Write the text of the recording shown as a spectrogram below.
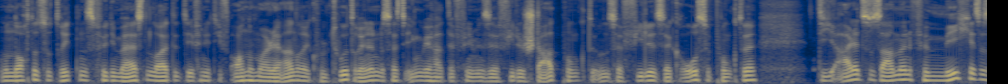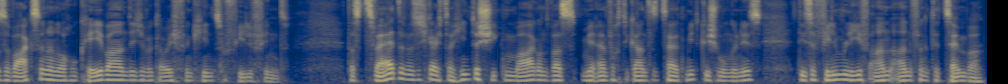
Und noch dazu drittens für die meisten Leute definitiv auch nochmal eine andere Kultur drinnen. Das heißt, irgendwie hat der Film sehr viele Startpunkte und sehr viele, sehr große Punkte, die alle zusammen für mich jetzt als Erwachsener noch okay waren, die ich aber, glaube ich, für ein Kind zu viel finde. Das zweite, was ich gleich dahinter schicken mag und was mir einfach die ganze Zeit mitgeschwungen ist, dieser Film lief an Anfang Dezember.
